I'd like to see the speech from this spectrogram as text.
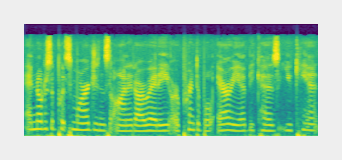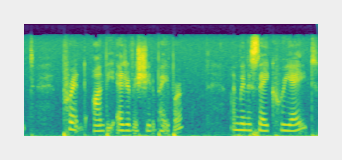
And notice it puts margins on it already, or printable area, because you can't print on the edge of a sheet of paper. I'm going to say create.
